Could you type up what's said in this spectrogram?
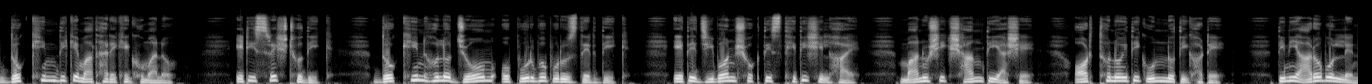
দক্ষিণ দিকে মাথা রেখে ঘুমানো। এটি শ্রেষ্ঠ দিক। দক্ষিণ হল যোম ও পূর্বপুরুষদের দিক। এতে জীবন শক্তি স্থিতিশীল হয়, মানসিক শান্তি আসে, অর্থনৈতিক উন্নতি ঘটে। তিনি আরও বললেন,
